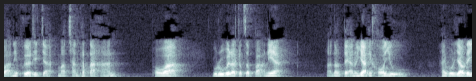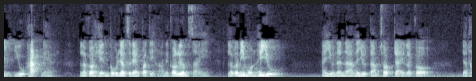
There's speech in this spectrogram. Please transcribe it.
ปะนี่เพื่อที่จะมาฉันพัตตาหาร เพราะว่ารูปเวลากสปะเนี่ยตั้งแต่อนุญาตให้ขออยู่ ให้พระพุทธเจ้าได้อยู่พักเนี่ยแล้วก็เห็นพระพุทธเจ้าแสดงปาฏิหาริย์นี่ก็เลื่อมใส แล้วก็นิมนต์ให้อยู่ ให้อยู่นานๆให้อยู่ตามชอบใจแล้วก็จะถ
